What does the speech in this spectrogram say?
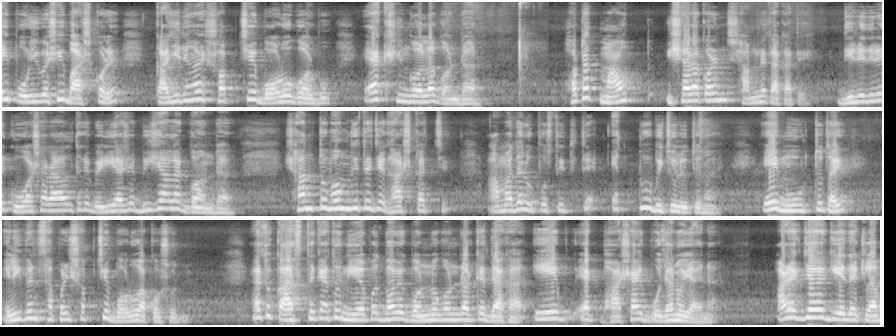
এই পরিবেশেই বাস করে কাজিরাঙার সবচেয়ে বড় গর্ব, এক সিংহওয়ালা গন্ডার। হঠাৎ মাউথ ইশারা করেন সামনে তাকাতে। ধীরে ধীরে কুয়াশার আড়াল থেকে বেরিয়ে আসে বিশাল এক গন্ডার। শান্ত ভঙ্গিতে যে ঘাস খাচ্ছে, আমাদের উপস্থিতিতে একটু বিচলিত নয়। এই মুহূর্তটাই এলিফ্যান্ট সাফারির সবচেয়ে বড় আকর্ষণ। এত কাছ থেকে এত নিরাপদভাবে বন্যগন্ডারকে দেখা এ এক ভাষায় বোঝানো যায় না। আরেক জায়গায় গিয়ে দেখলাম,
